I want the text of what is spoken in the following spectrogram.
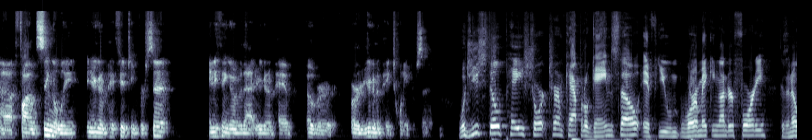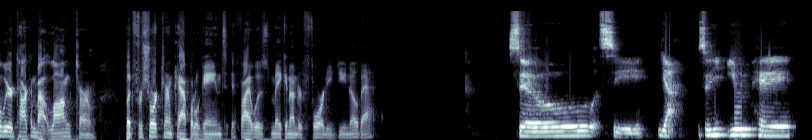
uh, filed singly, and you're going to pay 15%. Anything over that, you're going to pay over, or you're going to pay 20%. Would you still pay short term capital gains, though, if you were making under 40? Because I know we were talking about long term, but for short term capital gains, if I was making under 40, do you know that? So let's see. Yeah. So you, you would pay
